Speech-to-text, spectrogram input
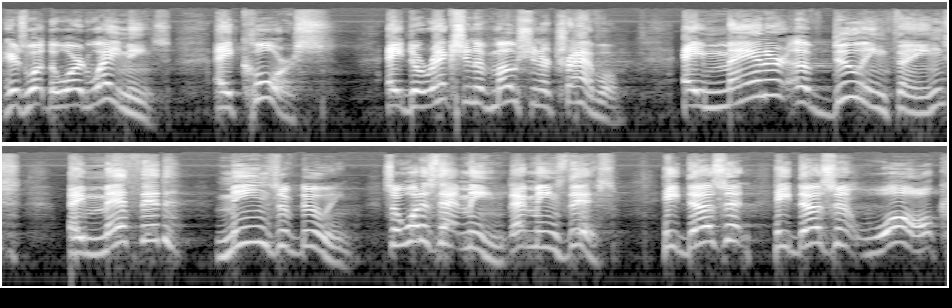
Here's what the word way means a course, a direction of motion or travel a manner of doing things, a method, means of doing. So what does that mean? That means this. He doesn't he doesn't walk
